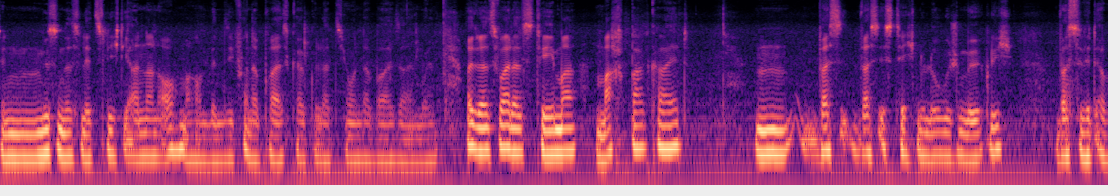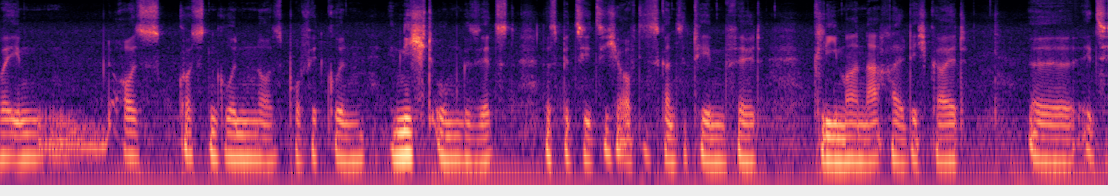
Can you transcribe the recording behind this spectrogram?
dann müssen das letztlich die anderen auch machen, wenn sie von der Preiskalkulation dabei sein wollen. Also das war das Thema Machbarkeit. Hm, was, was ist technologisch möglich? Was wird aber eben aus Kostengründen, aus Profitgründen nicht umgesetzt? Das bezieht sich auf dieses ganze Themenfeld Klima, Nachhaltigkeit äh, etc.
